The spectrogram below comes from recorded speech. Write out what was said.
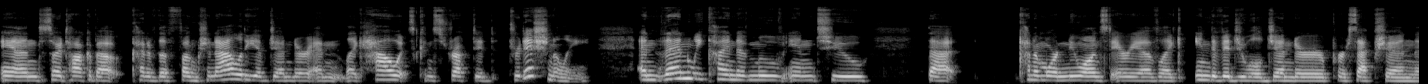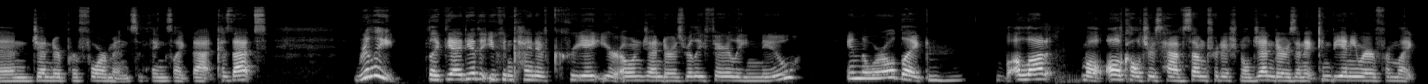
And so I talk about kind of the functionality of gender and like how it's constructed traditionally. And then we kind of move into that kind of more nuanced area of like individual gender perception and gender performance and things like that. Cause that's really like the idea that you can kind of create your own gender is really fairly new in the world. Like, mm-hmm a lot well all cultures have some traditional genders and it can be anywhere from like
